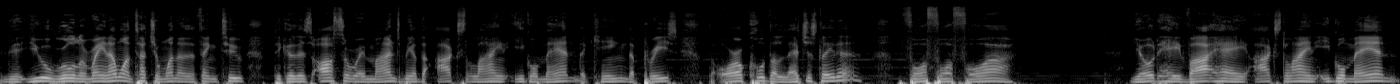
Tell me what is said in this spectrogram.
That you rule and reign. I want to touch on one other thing too, because this also reminds me of the ox, lion, eagle, man, the king, the priest, the oracle, the legislator. Four, four, four. Yod, hey, va, hey, ox, lion, eagle, man.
